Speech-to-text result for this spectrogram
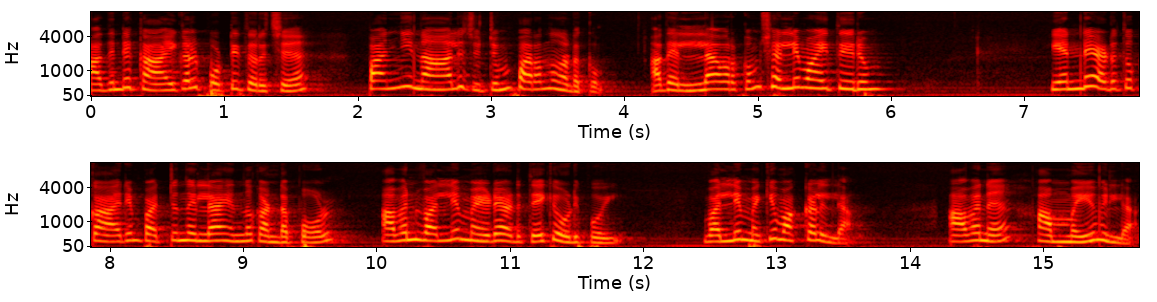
അതിന്റെ കായ്കൾ പൊട്ടിത്തെറിച്ച് പഞ്ഞി നാല് ചുറ്റും പറന്നു നടക്കും. അതെല്ലാവർക്കും ശല്യമായി തീരും എന്റെ അടുത്തു കാര്യം പറ്റുന്നില്ല എന്ന് കണ്ടപ്പോൾ അവൻ വല്യമ്മയുടെ അടുത്തേക്ക് ഓടിപ്പോയി. വല്യമ്മയ്ക്ക് മക്കളില്ല. അവന് അമ്മയുമില്ല.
